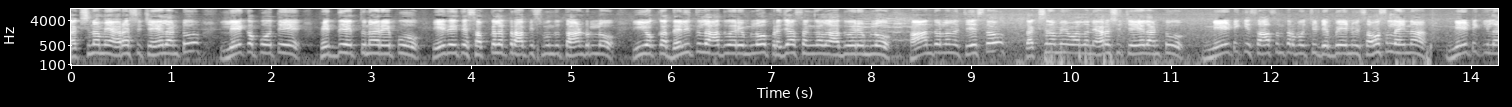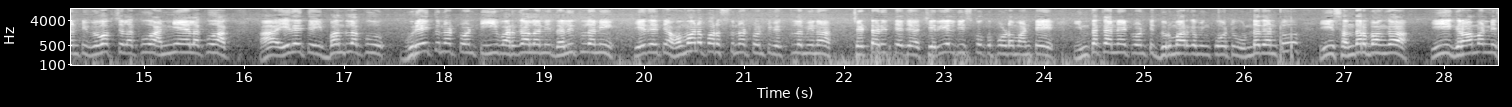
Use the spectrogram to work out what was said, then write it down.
తక్షణమే అరెస్టు చేయాలంటూ లేకపోతే పెద్ద ఎత్తున రేపు ఏదైతే సబ్ కలెక్టర్ ఆఫీస్ ముందు తాండ్రుల్లో ఈ యొక్క దళితుల ఆధ్వర్యంలో ప్రజా సంఘాల ఆధ్వర్యంలో ఆందోళన చేస్తాం. తక్షణమే వాళ్ళని అరెస్టు చేయాలంటూ అంటూ నేటికి స్వాతంత్రం వచ్చి డెబ్బై ఎనిమిది సంవత్సరాలైనా నేటికి ఇలాంటి వివక్షలకు అన్యాయాలకు ఏదైతే ఇబ్బందులకు గురైతున్నటువంటి ఈ వర్గాలని దళితులని ఏదైతే అవమానపరుస్తున్నటువంటి వ్యక్తుల మీద చట్టరీత్యా చర్యలు తీసుకోకపోవడం అంటే ఇంతకనేటువంటి దుర్మార్గం ఇంకోటి ఉండదంటూ ఈ సందర్భంగా ఈ గ్రామాన్ని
